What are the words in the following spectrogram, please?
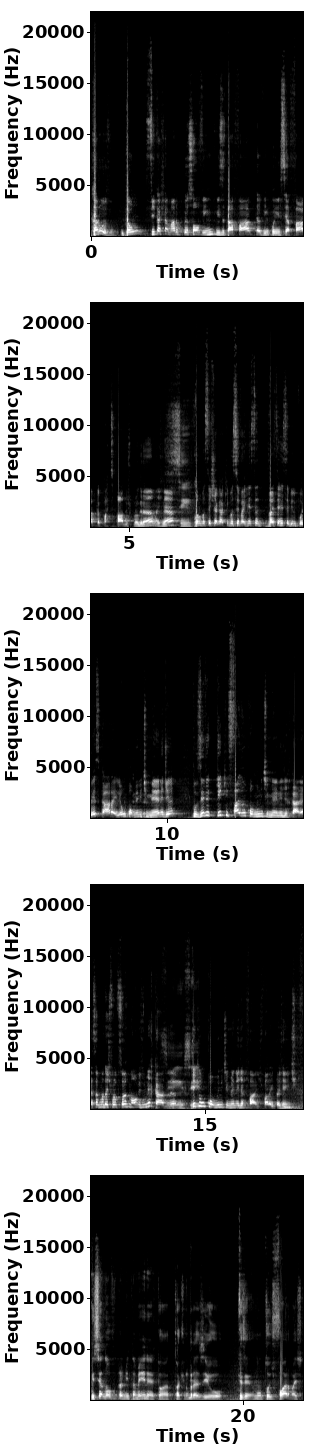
Caruso, então fica a chamada para o pessoal vir visitar a fábrica, vir conhecer a fábrica, participar dos programas, né? Sim. Quando você chegar aqui, você vai, vai ser recebido por esse cara, ele é um community manager. Inclusive, o que, que faz um community manager? Cara, essa é uma das profissões novas do mercado, sim, né? Sim. O que, que um community manager faz? Fala aí pra gente. Isso é novo para mim também, né? Tô, tô, aqui no Brasil, quer dizer, não tô de fora, mas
